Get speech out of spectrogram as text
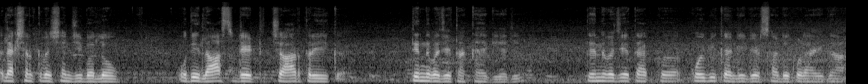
ਇਲੈਕਸ਼ਨ ਕਮਿਸ਼ਨ ਜੀ ਵੱਲੋਂ ਉਹਦੀ ਲਾਸਟ ਡੇਟ 4 ਤਰੀਕ 3 ਵਜੇ ਤੱਕ ਹੈਗੀ ਹੈ ਜੀ। 3 ਵਜੇ ਤੱਕ ਕੋਈ ਵੀ ਕੈਂਡੀਡੇਟ ਸਾਡੇ ਕੋਲ ਆਏਗਾ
